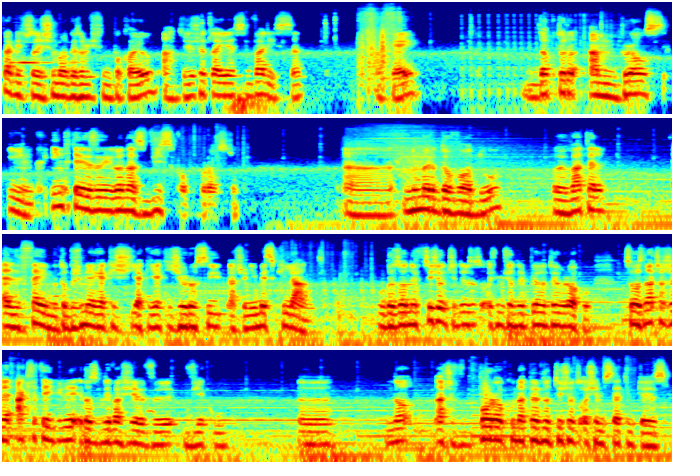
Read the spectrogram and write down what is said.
Pewnie coś jeszcze mogę zrobić w tym pokoju. A, coś jeszcze tutaj jest w walizce. Okej. Dr. Ambrose Ink. Ink to jest jego nazwisko po prostu. E, numer dowodu. Obywatel Elfheimu. To brzmi jak jakiś, jak, jakiś Rosy, znaczy niemiecki land. Urodzony w 1785 roku. Co oznacza, że akcja tej gry rozgrywa się w wieku. E, no, znaczy po roku na pewno 1800 to jest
